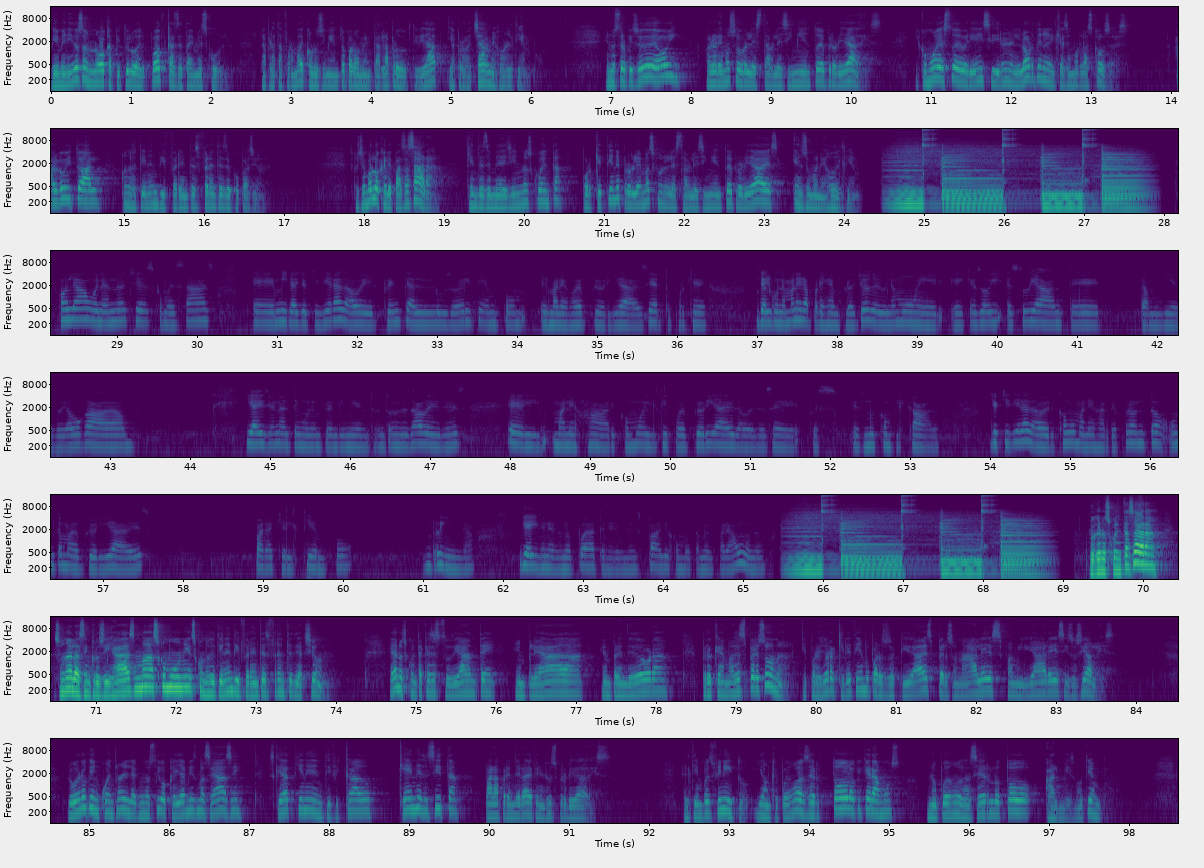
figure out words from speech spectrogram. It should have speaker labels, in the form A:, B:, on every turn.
A: Bienvenidos a un nuevo capítulo del podcast de Time School, la plataforma de conocimiento para aumentar la productividad y aprovechar mejor el tiempo. En nuestro episodio de hoy hablaremos sobre el establecimiento de prioridades y cómo esto debería incidir en el orden en el que hacemos las cosas, algo habitual cuando se tienen diferentes frentes de ocupación. Escuchemos lo que le pasa a Sara, quien desde Medellín nos cuenta por qué tiene problemas con el establecimiento de prioridades en su manejo del tiempo.
B: Hola, buenas noches, ¿cómo estás? Eh, mira, yo quisiera saber frente al uso del tiempo, el manejo de prioridades, ¿cierto? Porque de alguna manera, por ejemplo, yo soy una mujer eh, que soy estudiante, también soy abogada y adicional tengo un emprendimiento. Entonces a veces el manejar como el tipo de prioridades a veces eh, pues, es muy complicado. Yo quisiera saber cómo manejar de pronto un tema de prioridades para que el tiempo rinda y ahí uno pueda tener un espacio como también para uno.
A: Lo que nos cuenta Sara es una de las encrucijadas más comunes cuando se tienen diferentes frentes de acción. Ella nos cuenta que es estudiante, empleada, emprendedora, pero que además es persona y por ello requiere tiempo para sus actividades personales, familiares y sociales. Lo bueno que encuentra en el diagnóstico que ella misma se hace es que ella tiene identificado ¿Qué necesita para aprender a definir sus prioridades? El tiempo es finito y aunque podemos hacer todo lo que queramos, no podemos hacerlo todo al mismo tiempo.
